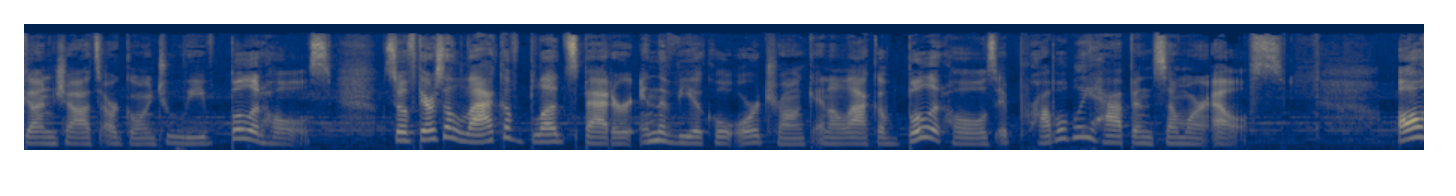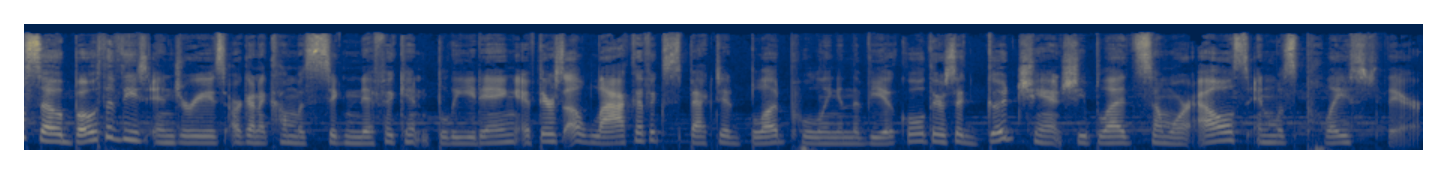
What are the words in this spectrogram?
gunshots are going to leave bullet holes. So, if there's a lack of blood spatter in the vehicle or trunk and a lack of bullet holes, it probably happened somewhere else. Also, both of these injuries are going to come with significant bleeding. If there's a lack of expected blood pooling in the vehicle, there's a good chance she bled somewhere else and was placed there.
